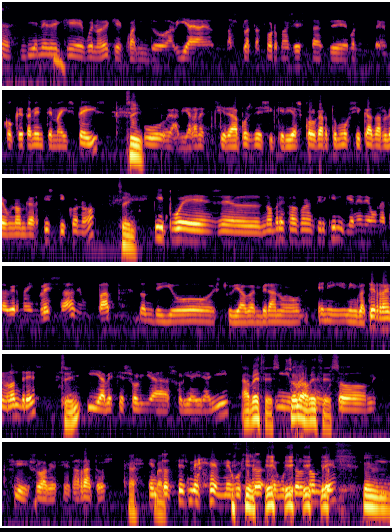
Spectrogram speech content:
viene de que, bueno, de que cuando había las plataformas estas de, bueno, eh, concretamente MySpace, Sí, había la necesidad, pues, de si querías colgar tu música, darle un nombre artístico, ¿no? sí. Y pues el nombre Falcon and Firkin viene de una taberna inglesa, de un pub donde yo estudiaba en verano en, en Inglaterra, en Londres, Sí, y a veces solía, solía ir allí. a veces, Y, solo bueno, a veces. gustó- sí, solo a veces, a ratos. Ah, vale. Entonces me, me, gustó, me gustó el nombre Mm.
